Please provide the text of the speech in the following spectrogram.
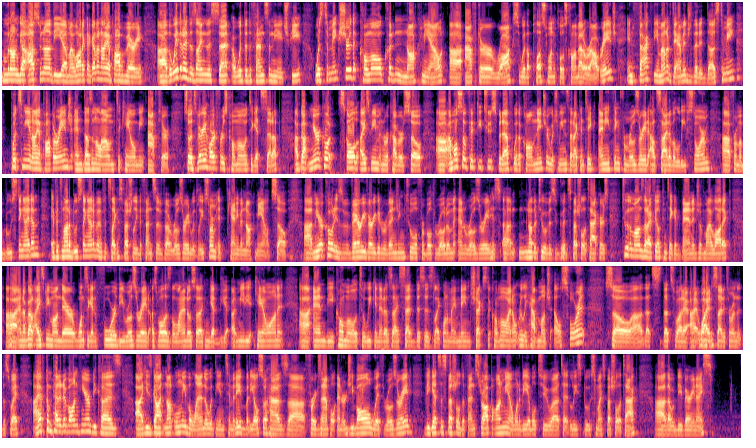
Moving on, we got Asuna, the uh, Milotic. I got an Iapapa Berry. Uh, the way that I designed this set uh, with the defense and the HP was to make sure that Como couldn't knock me out uh, after rocks with a plus one close combat or outrage. In fact, the amount of damage that it does to me puts me in Iapapa range and doesn't allow him to KO me after. So it's very hard for his Como to get set up. I've got Mirror Coat, Scald, Ice Beam, and Recover. So uh, I'm also 52 Spadef with a Calm Nature, which means that I can take anything from Roserade outside of a Leaf Storm uh, from a boosting item. If it's not a boosting item, if it's like a specially defensive uh, Roserade with Leaf Storm, it can't even knock me out. So uh, Coat is a very, very good revenging tool for both Rotom and Roserade, his, uh, another two of his good special attackers. Two of the mons that I feel can take advantage of Milotic. Uh, and I've got Ice Beam on there once again for the Roserade as well as the Lando so I can get the immediate KO on it uh, and the Como to weaken it. As I said, this is like one of my main checks to Como. I don't really have much else for it, so uh, that's that's why I, why I decided to run it this way. I have competitive on here because uh, he's got not only the Lando with the Intimidate, but he also has, uh, for example, Energy Ball with Roserade. If he gets a special defense drop on me, I want to be able to uh, to at least boost my special attack. Uh, that would be very nice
